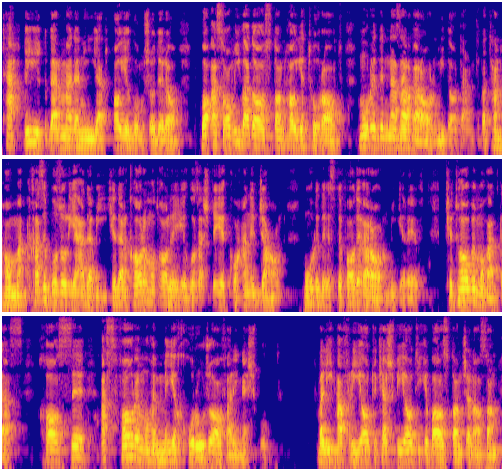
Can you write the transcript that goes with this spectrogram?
تحقیق در مدنیت‌های گمشده را با اسامی و داستانهای تورات مورد نظر قرار می‌دادند و تنها مأخذ بزرگ ادبی که در کار مطالعه گذشته کهن جهان مورد استفاده قرار می گرفت کتاب مقدس خاصه اسفار مهمه خروج و آفرینش بود. ولی حفریات و کشفیاتی که باستان شناسان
